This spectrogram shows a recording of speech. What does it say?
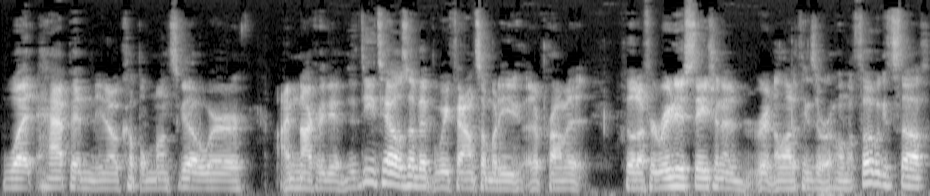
what happened, you know, a couple months ago where I'm not gonna get into the details of it, but we found somebody at a prominent Philadelphia radio station had written a lot of things that were homophobic and stuff.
